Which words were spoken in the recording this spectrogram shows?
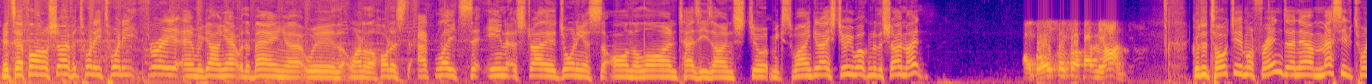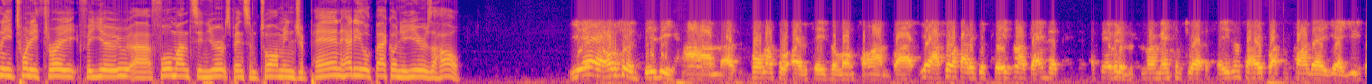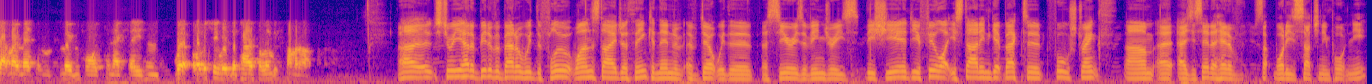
It's our final show for 2023, and we're going out with a bang uh, with one of the hottest athletes in Australia. Joining us on the line, Tassie's own Stewart McSweyn. G'day, Stewie. Welcome to the show, mate. Hey, boys. Thanks for having me on. Good to talk to you, my friend. Uh, now, massive 2023 for you. Uh, four months in Europe, spent some time in Japan. How do you look back on your year as a whole? Yeah, obviously it was busy. Um, uh, four months overseas is a long time, but yeah, I feel like I had a good season. I gained a, a fair bit of momentum throughout the season, so hopefully I can kind of yeah use that momentum moving forward to next season. We're, obviously with the Paris Olympics coming up. Uh, Stu, you had a bit of a battle with the flu at one stage, I think, and then have dealt with a, a series of injuries this year. Do you feel like you're starting to get back to full strength, um, as you said, ahead of what is such an important year?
